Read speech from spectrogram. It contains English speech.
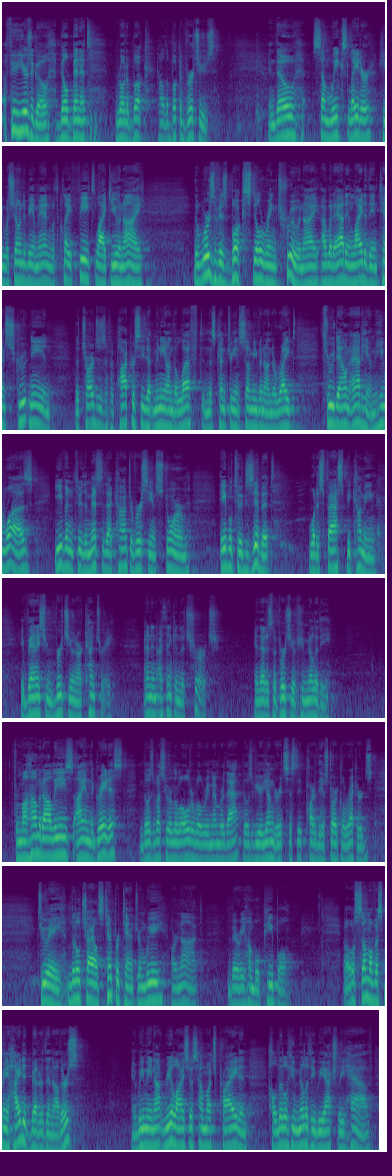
A few years ago, Bill Bennett wrote a book called The Book of Virtues. And though some weeks later he was shown to be a man with clay feet like you and I, the words of his book still ring true. And I, I would add, in light of the intense scrutiny and the charges of hypocrisy that many on the left in this country and some even on the right threw down at him, he was, even through the midst of that controversy and storm, able to exhibit what is fast becoming a vanishing virtue in our country and in, I think in the church, and that is the virtue of humility. From Muhammad Ali's I am the greatest, and those of us who are a little older will remember that. Those of you who are younger, it's just part of the historical records. To a little child's temper tantrum, we are not very humble people. Oh, some of us may hide it better than others, and we may not realize just how much pride and how little humility we actually have,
